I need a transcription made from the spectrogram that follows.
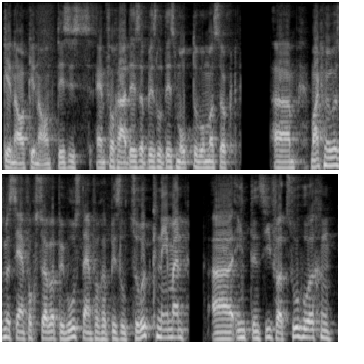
Genau, genau. Und das ist einfach auch das ein bisschen das Motto, wo man sagt, ähm, manchmal muss man sich einfach selber bewusst einfach ein bisschen zurücknehmen, äh, intensiver zuhören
